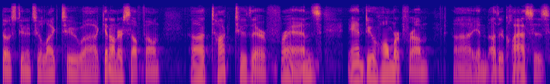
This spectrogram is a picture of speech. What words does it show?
Those students who like to uh, get on their cell phone, uh, talk to their friends, and do homework from uh, in other classes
